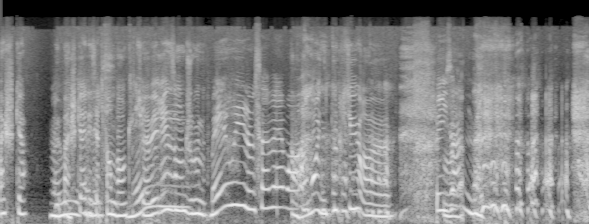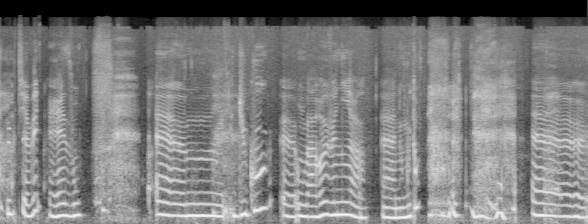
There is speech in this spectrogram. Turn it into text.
HK. De oui, HK les. Saltimbanques. Tu avais oui. raison, June. Mais oui, je le savais, moi. Vraiment une culture. euh, Paysanne. Donc tu avais raison. Euh, du coup, euh, on va revenir à nos moutons. Euh,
